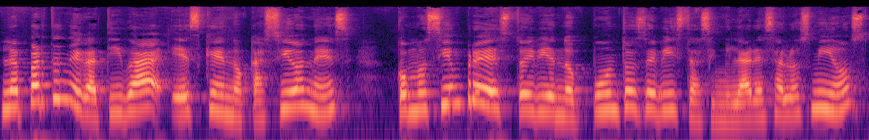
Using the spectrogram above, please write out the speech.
La parte negativa es que en ocasiones, como siempre estoy viendo puntos de vista similares a los míos,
